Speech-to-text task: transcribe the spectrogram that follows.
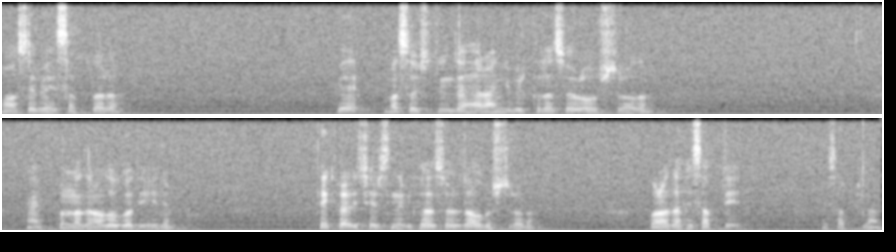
muhasebe hesapları ve masa üstünde herhangi bir klasör oluşturalım. Evet bunun adına logo diyelim. Tekrar içerisinde bir klasör daha oluşturalım. Buna da hesap diyelim. Hesap planı.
